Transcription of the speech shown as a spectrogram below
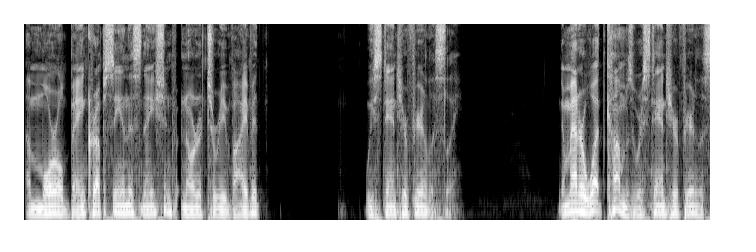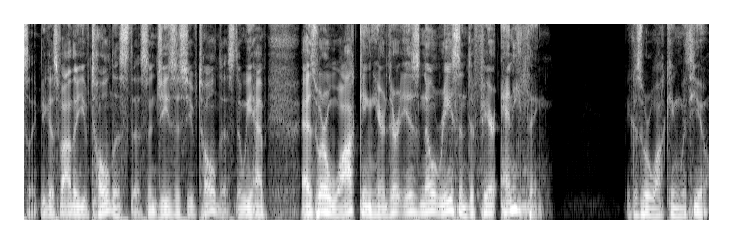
a moral bankruptcy in this nation in order to revive it, we stand here fearlessly. No matter what comes, we stand here fearlessly because, Father, you've told us this, and Jesus, you've told us that we have, as we're walking here, there is no reason to fear anything because we're walking with you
